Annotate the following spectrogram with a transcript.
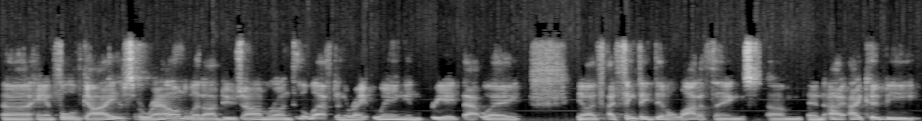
a handful of guys around, let Abdou Thiam run to the left and the right wing and create that way. You know, I, I think they did a lot of things. Um, and I, I could be,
